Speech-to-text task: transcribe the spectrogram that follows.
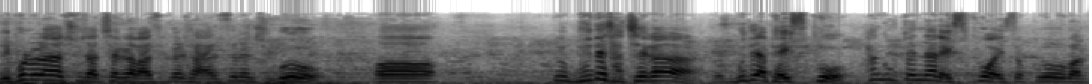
이 폴라라 주 자체가 마스크를 잘 안 쓰는 주고, 어, 그리고 무대 자체가 무대 앞에 엑스포 한국도 옛날에 엑스포가 있었고 막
